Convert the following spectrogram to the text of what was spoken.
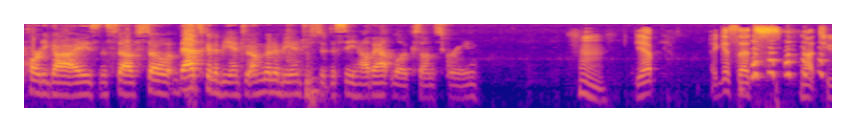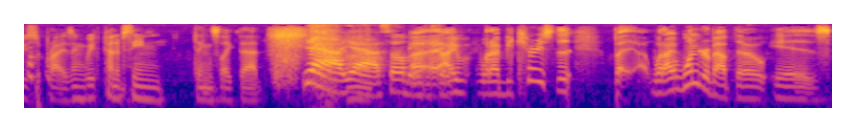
party guys and stuff. So that's going to be interesting. I'm going to be interested to see how that looks on screen. Hmm. Yep. I guess that's not too surprising. We've kind of seen things like that. Yeah, yeah. Uh, so it'll be. I, I what I'd be curious to, but what I wonder about though is,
